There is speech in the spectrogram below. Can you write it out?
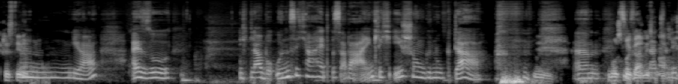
Christine? Mm, ja, also ich glaube, Unsicherheit ist aber eigentlich eh schon genug da. Hm. ähm, Muss man gar nicht machen.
